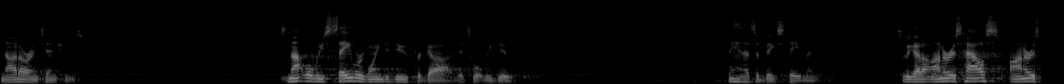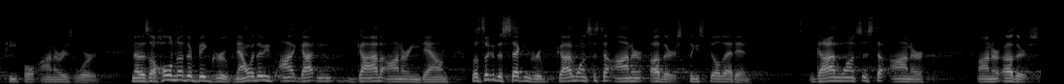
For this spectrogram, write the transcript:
not our intentions. It's not what we say we're going to do for God, it's what we do. Man, that's a big statement. So we got to honor his house, honor his people, honor his word. Now, there's a whole other big group. Now, whether we've uh, gotten God honoring down, let's look at the second group. God wants us to honor others. Please fill that in. God wants us to honor, honor others.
